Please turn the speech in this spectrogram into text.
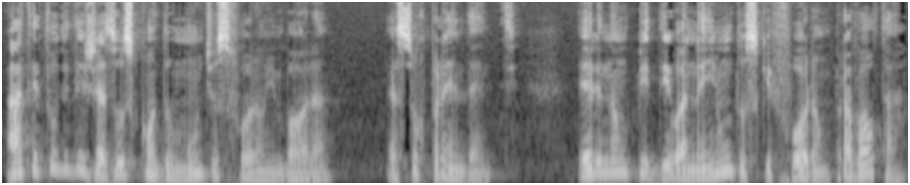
A atitude de Jesus quando muitos foram embora é surpreendente. Ele não pediu a nenhum dos que foram para voltar,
